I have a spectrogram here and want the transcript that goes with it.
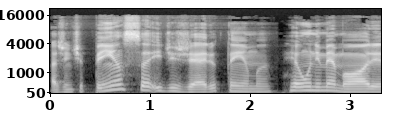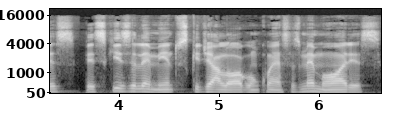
A gente pensa e digere o tema, reúne memórias, pesquisa elementos que dialogam com essas memórias.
